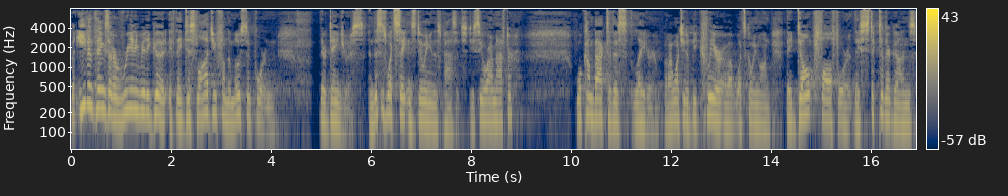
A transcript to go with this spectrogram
But even things that are really, really good, if they dislodge you from the most important, they're dangerous. And this is what Satan's doing in this passage. Do you see where I'm after? We'll come back to this later, but I want you to be clear about what's going on. They don't fall for it. They stick to their guns.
